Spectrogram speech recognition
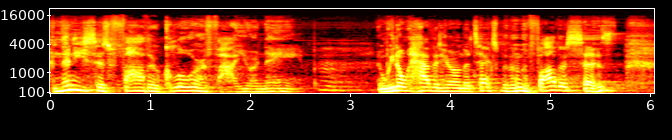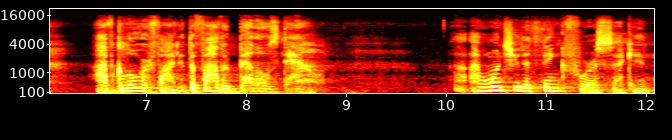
And then he says, Father, glorify your name. And we don't have it here on the text, but then the Father says, I've glorified it. The Father bellows down. I want you to think for a second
